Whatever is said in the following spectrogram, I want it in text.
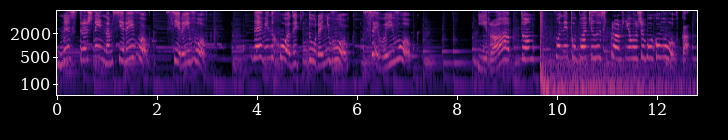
Не страшний нам сірий вовк, сірий вовк. Де він ходить, дурень вовк, сивий вовк. І раптом вони побачили справжнього живого вовка.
